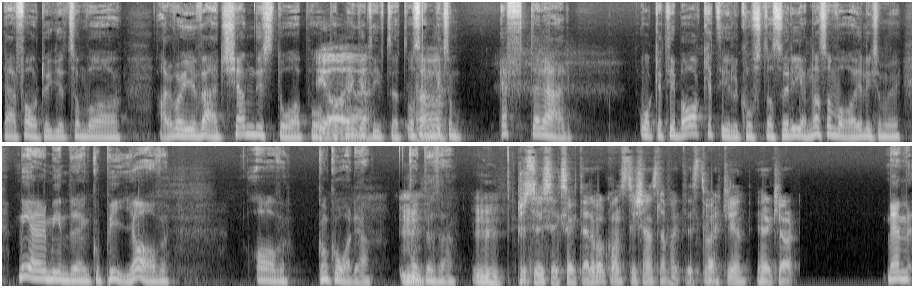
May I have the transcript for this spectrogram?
det här fartyget som var, ja, det var ju världskändis då på, Ja, på ett ja. negativt sätt. Och sen Ja. liksom efter det här åka tillbaka till Costa Serena som var ju liksom mer eller mindre en kopia av, av Concordia. Tänkte jag säga. Mm. Precis, exakt. Det var en konstig känsla faktiskt. Verkligen. Helt klart. Men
